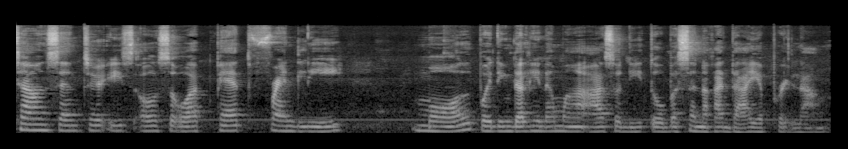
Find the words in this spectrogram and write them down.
Town Center is also a pet-friendly mall. Pwedeng dalhin ang mga aso dito basta naka-diaper lang.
